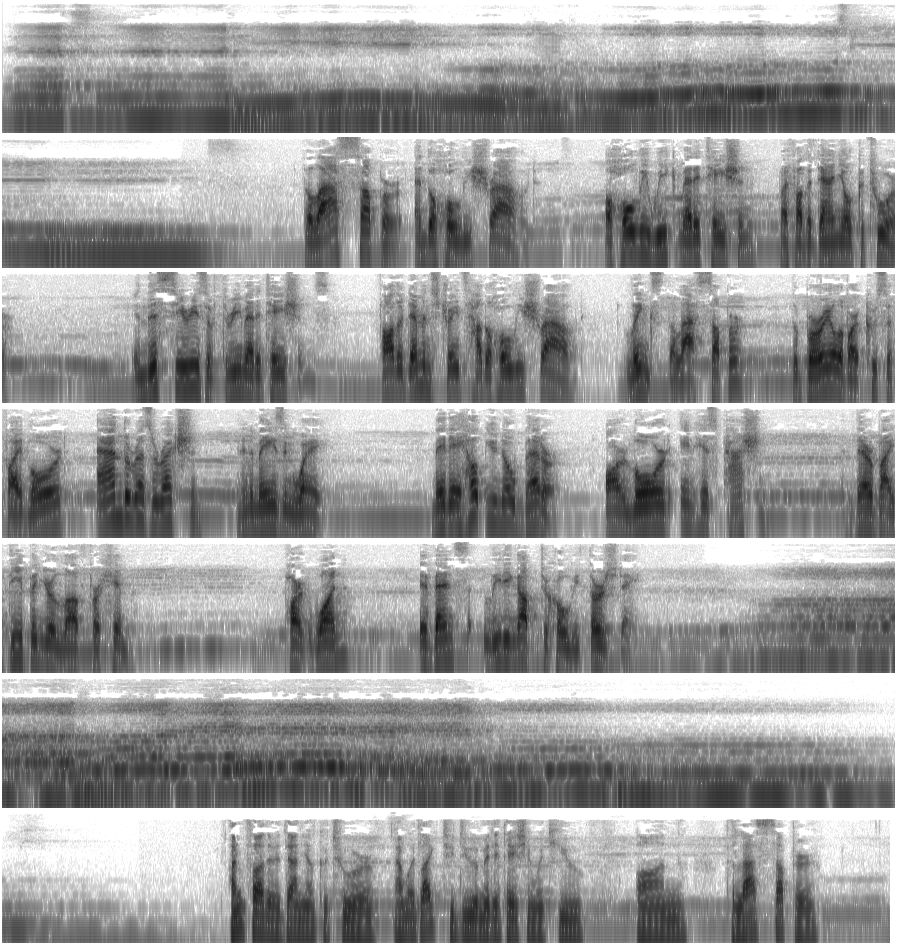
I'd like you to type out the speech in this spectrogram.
The Last Supper and the Holy Shroud, a Holy Week meditation by Father Daniel Couture. In this series of three meditations, Father demonstrates how the Holy Shroud links the Last Supper, the burial of our crucified Lord, and the resurrection in an amazing way. May they help you know better our Lord in His passion, and thereby deepen your love for Him. Part 1 Events leading up to Holy Thursday. I'm Father Daniel Couture. I would like to do a meditation with you on the Last Supper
